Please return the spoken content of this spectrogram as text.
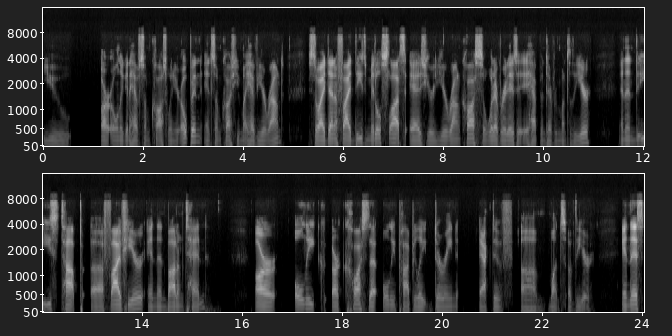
you are only going to have some costs when you're open and some costs you might have year round. So I identified these middle slots as your year round costs. So whatever it is, it happens every month of the year. And then these top uh, five here and then bottom 10 are only are costs that only populate during active um, months of the year. And this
